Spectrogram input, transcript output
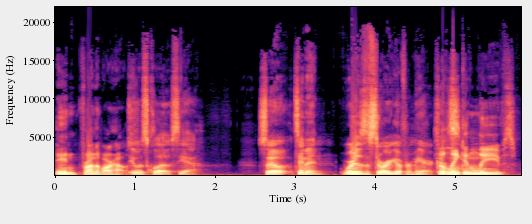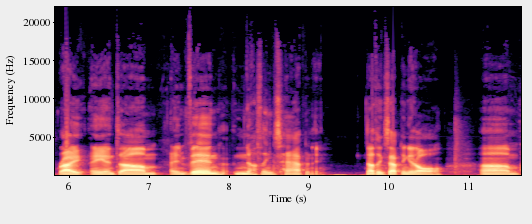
in front of our house. It was close, yeah. So Timon, where does the story go from here? So Lincoln leaves, right, and um, and then nothing's happening. Nothing's happening at all. Um,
